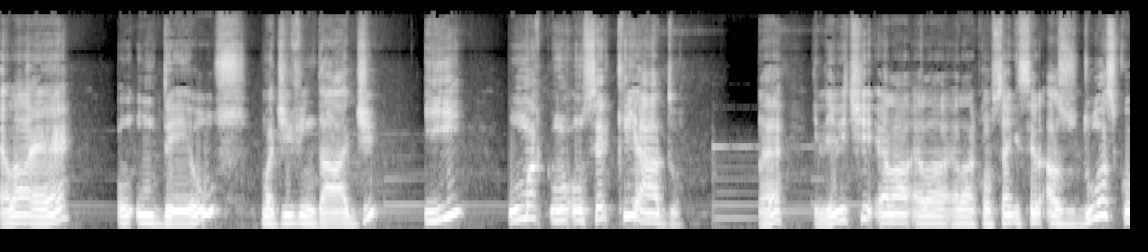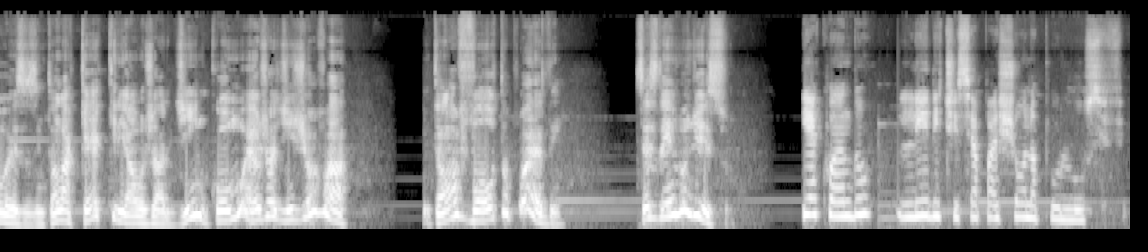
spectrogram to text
ela é um, um deus, uma divindade e uma, um, um, ser criado, né? E Lilith ela, ela, ela consegue ser as duas coisas. Então ela quer criar um jardim como é o jardim de Jeová. Então ela volta pro Éden. Vocês lembram disso? E é quando Lilith se apaixona por Lúcifer.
